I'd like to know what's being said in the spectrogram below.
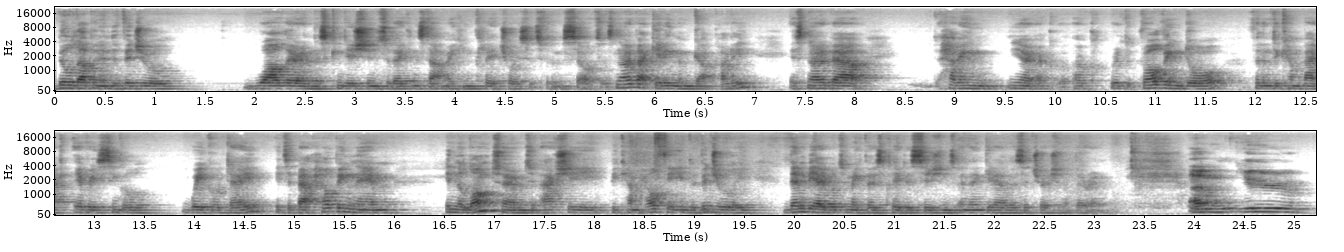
build up an individual while they're in this condition so they can start making clear choices for themselves. It's not about giving them gut putty. It's not about having you know a, a revolving door for them to come back every single week or day. It's about helping them in the long term to actually become healthy individually, then be able to make those clear decisions and then get out of the situation that they're in. Um, you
